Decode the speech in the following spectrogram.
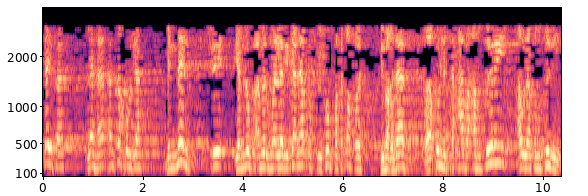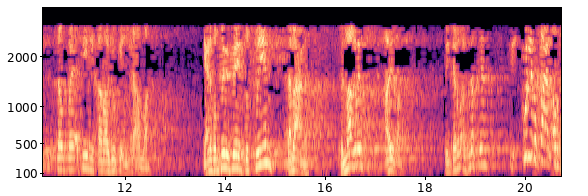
كيف لها أن تخرج من ملك شيء يملك أمير المؤمنين الذي كان يقف في شرطه قصره في بغداد؟ ويقول للسحابة أمطري أو لا تمطري سوف يأتيني خراجك إن شاء الله. يعني تمطري فين؟ في الصين تبعنا. في المغرب أيضا. في جنوب أفريقيا في كل بقاع الأرض.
